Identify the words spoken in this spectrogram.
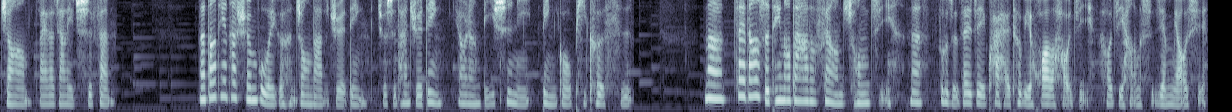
John 来到家里吃饭。那当天他宣布了一个很重大的决定，就是他决定要让迪士尼并购皮克斯。那在当时听到大家都非常冲击。那作者在这一块还特别花了好几好几行的时间描写。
